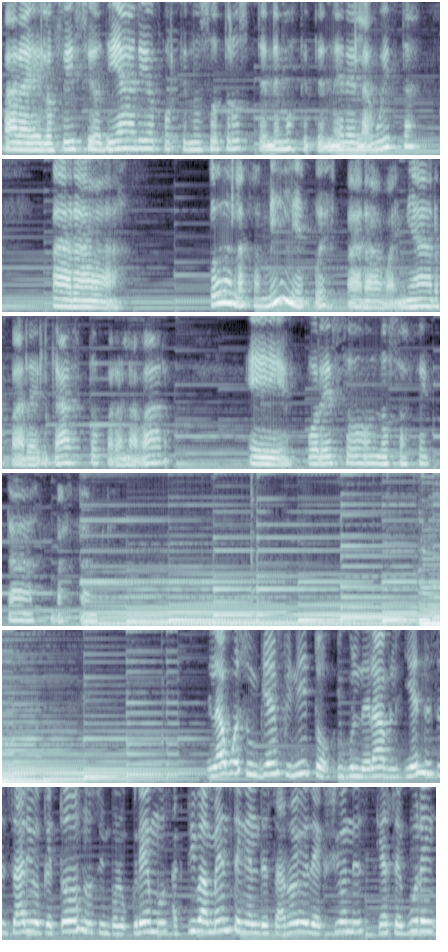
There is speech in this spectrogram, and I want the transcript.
para el oficio diario porque nosotros tenemos que tener el agüita para toda la familia, pues para bañar, para el gasto, para lavar. Eh, por eso nos afecta bastante. El agua es un bien finito y vulnerable y es necesario que todos nos involucremos activamente en el desarrollo de acciones que aseguren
